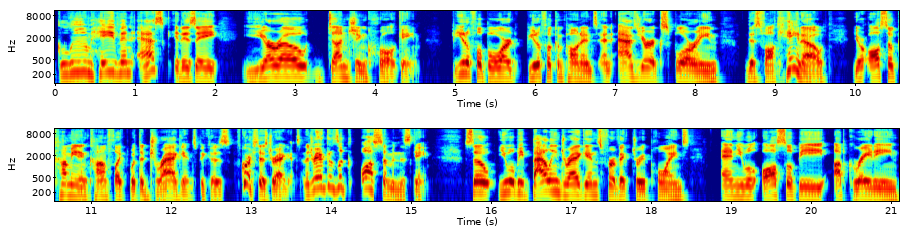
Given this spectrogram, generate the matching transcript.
Gloomhaven esque. It is a Euro dungeon crawl game. Beautiful board, beautiful components. And as you're exploring this volcano, you're also coming in conflict with the dragons because, of course, there's dragons. And the dragons look awesome in this game. So you will be battling dragons for victory points and you will also be upgrading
